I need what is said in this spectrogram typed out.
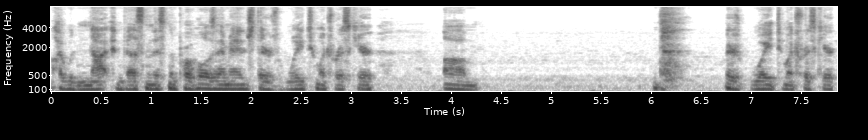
I would not invest in this in the portfolios I manage. There's way too much risk here. Um, there's way too much risk here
